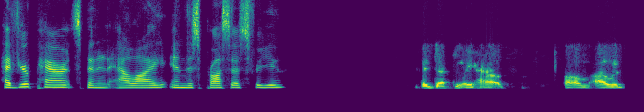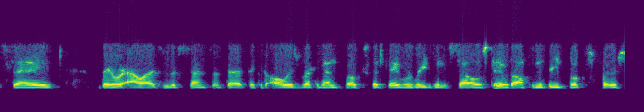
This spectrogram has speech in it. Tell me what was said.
Have your parents been an ally in this process for you? They definitely have. Um, I would say they were allies in the sense of that they could always recommend books that they were reading themselves. They would often read books first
